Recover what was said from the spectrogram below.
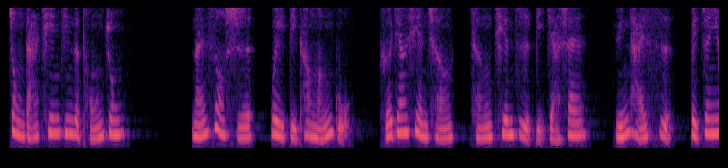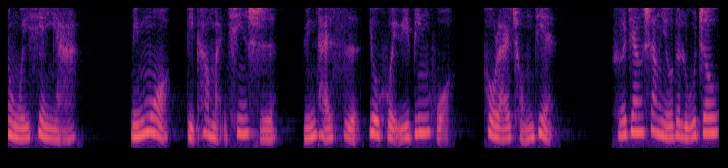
重达千斤的铜钟。南宋时，为抵抗蒙古，合江县城曾迁至笔架山，云台寺被征用为县衙。明末抵抗满清时，云台寺又毁于兵火，后来重建。合江上游的泸州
